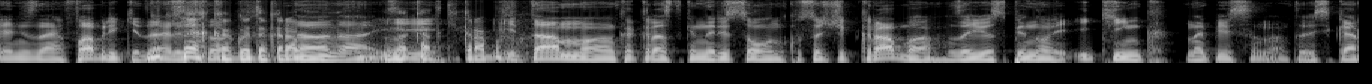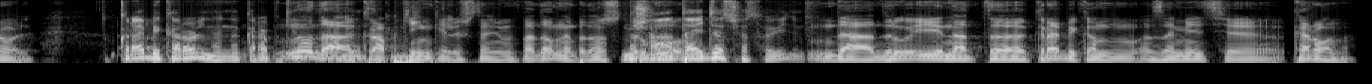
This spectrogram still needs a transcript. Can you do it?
я не знаю, фабрики, ну, да, или цех какой-то крабный, да, да. закатки и, крабов. И там э, как раз-таки нарисован кусочек краба за ее спиной, и Кинг написано, то есть король. Краби король, наверное, краб Ну да, краб кинг или что-нибудь подобное, потому что... Другого... она отойдет, сейчас увидим. Да, и над э, крабиком, заметьте, корона.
